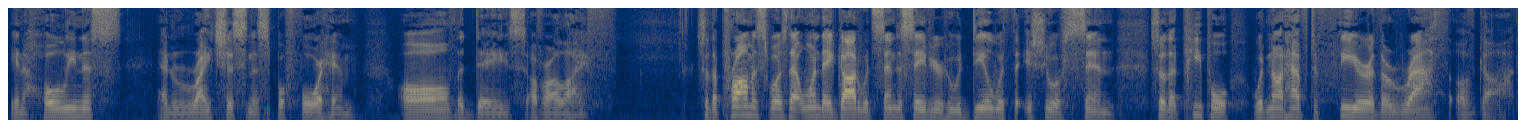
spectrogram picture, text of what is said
in holiness and righteousness before Him all the days of our life. So the promise was that one day God would send a Savior who would deal with the issue of sin so that people would not have to fear the wrath of God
